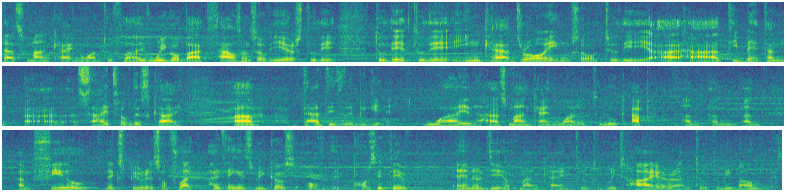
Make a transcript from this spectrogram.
does mankind want to fly? If we go back thousands of years to the to the to the Inca drawings or to the uh, uh Tibetan uh, sites of the sky, um, that is the beginning. Why has mankind wanted to look up and, and, and, and feel the experience of flight? I think it's because of the positive energy of mankind to, to reach higher and to, to be boundless.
